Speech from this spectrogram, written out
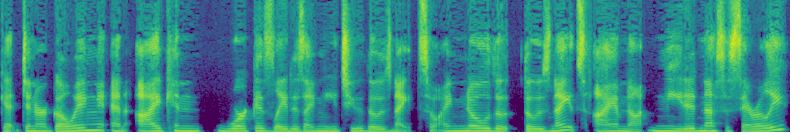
get dinner going and i can work as late as i need to those nights so i know that those nights i am not needed necessarily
